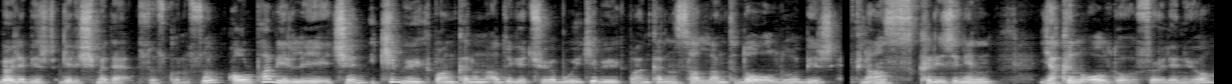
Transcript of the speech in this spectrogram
Böyle bir gelişmede söz konusu. Avrupa Birliği için iki büyük bankanın adı geçiyor. Bu iki büyük bankanın sallantıda olduğu bir finans krizinin yakın olduğu söyleniyor.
